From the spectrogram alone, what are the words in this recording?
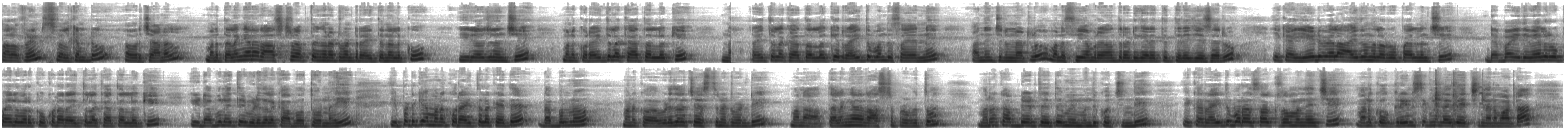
Hello friends welcome to our channel మన తెలంగాణ రాష్ట్ర వ్యాప్తంగా ఉన్నటువంటి రైతన్నలకు ఈ రోజు నుంచి మనకు రైతుల ఖాతాల్లోకి రైతుల ఖాతాల్లోకి రైతు బంధు సాయాన్ని అందించనున్నట్లు మన సీఎం రేవంత్ రెడ్డి గారు అయితే తెలియజేశారు. ఇక ఏడు వేల ఐదు వందల రూపాయల నుంచి డెబ్బై ఐదు వేల రూపాయల వరకు కూడా రైతుల ఖాతాల్లోకి ఈ డబ్బులు అయితే విడుదల కాబోతున్నాయి. ఇప్పటికే మనకు రైతులకైతే డబ్బులను మనకు విడుదల చేస్తున్నటువంటి మన తెలంగాణ రాష్ట్ర ప్రభుత్వం మరొక అప్డేట్ అయితే మీ ముందుకు వచ్చింది. ఇక రైతు భరోసాకు సంబంధించి మనకు గ్రీన్ సిగ్నల్ అయితే ఇచ్చిందనమాట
